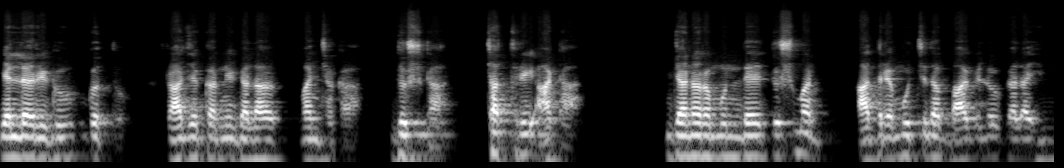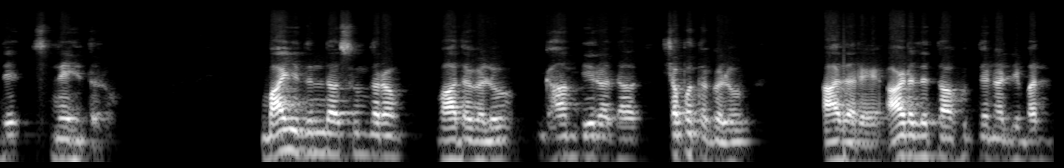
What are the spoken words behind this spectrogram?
ಎಲ್ಲರಿಗೂ ಗೊತ್ತು. ರಾಜಕಾರಣಿಗಳ ವಂಚಕ, ದುಷ್ಟ, ಛತ್ರಿ ಆಟ. ಜನರ ಮುಂದೆ ದುಶ್ಮನ್, ಆದ್ರೆ ಮುಚ್ಚಿದ ಬಾಗಿಲುಗಳ ಹಿಂದೆ ಸ್ನೇಹಿತರು. ಬಾಯಿದಿಂದ ಸುಂದರ ವಾದಗಳು, ಗಾಂಭೀರದ ಶಪಥಗಳು. ಆದರೆ ಆಡಳಿತ ಹುದ್ದೆನಲ್ಲಿ ಬಂದ್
